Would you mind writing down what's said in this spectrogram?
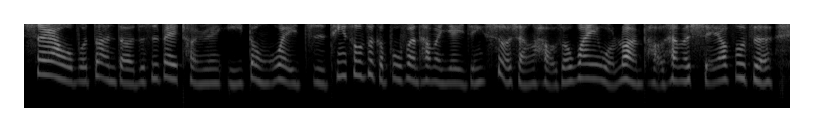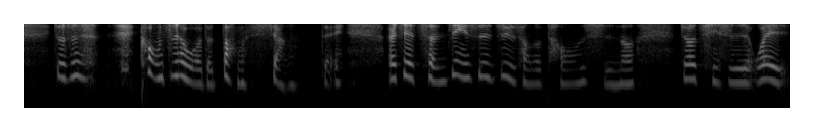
虽然我不断的就是被团员移动位置，听说这个部分他们也已经设想好，说万一我乱跑，他们谁要负责就是 控制我的动向？对，而且沉浸式剧场的同时呢，就其实我也。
